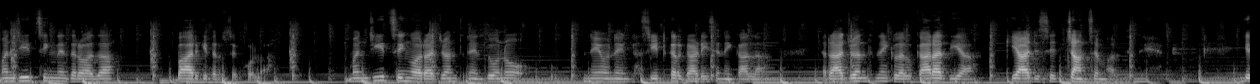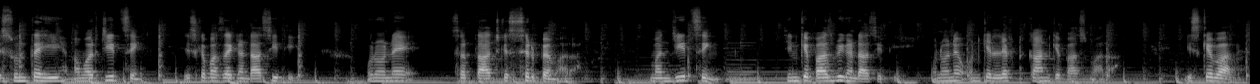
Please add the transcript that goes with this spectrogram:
मंजीत सिंह ने दरवाज़ा बाहर की तरफ़ से खोला। मंजीत सिंह और राजवंत ने दोनों ने उन्हें घसीट कर गाड़ी से निकाला। राजवंत ने एक ललकारा दिया कि आज इसे जान से मार देते। ये सुनते ही अमरजीत सिंह, जिसके पास एक गंडासी थी, उन्होंने सरताज के सिर पे मारा। मनजीत सिंह, जिनके पास भी गंडासी थी, उन्होंने उनके लेफ़्ट कान के पास मारा। इसके बाद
